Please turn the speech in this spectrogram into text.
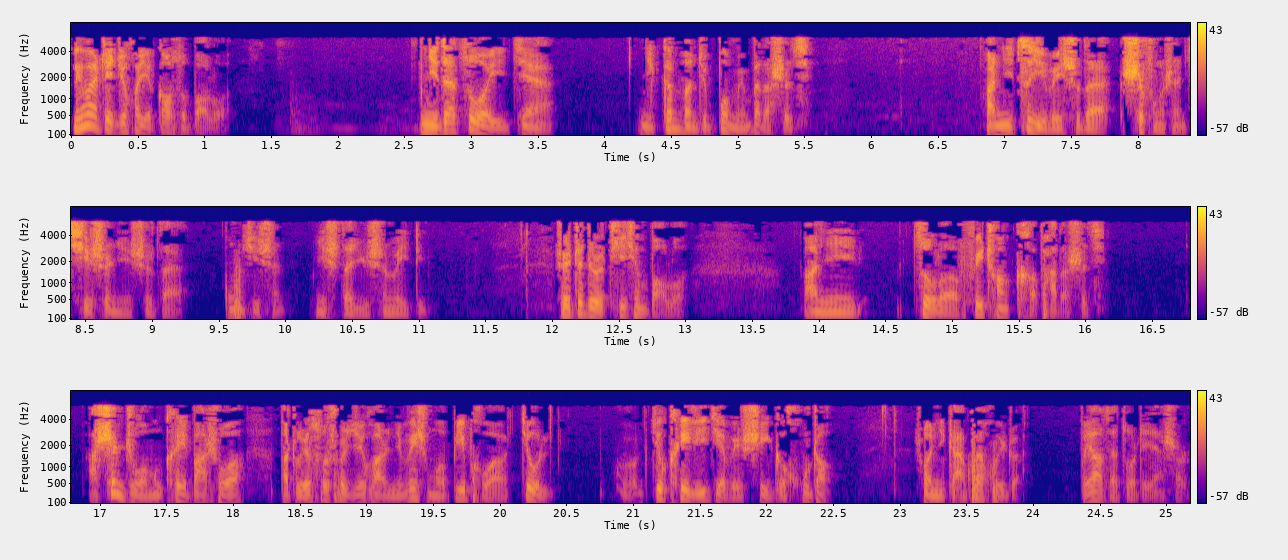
另外，这句话也告诉保罗，你在做一件你根本就不明白的事情啊，你自以为是在侍奉神，其实你是在攻击神，你是在与神为敌。所以，这就是提醒保罗啊，你做了非常可怕的事情。啊，甚至我们可以把说，把主耶稣说一句话，你为什么逼迫我？就就可以理解为是一个呼召，说你赶快回转，不要再做这件事了。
